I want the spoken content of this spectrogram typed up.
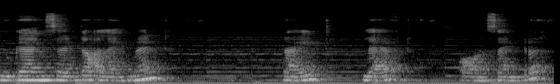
You can set the alignment right, left or center.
